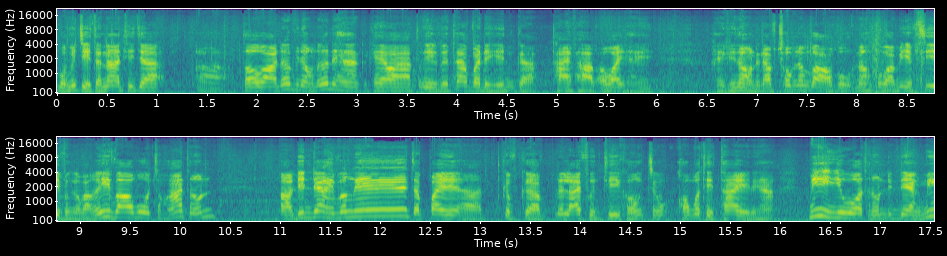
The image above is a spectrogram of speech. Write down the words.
บ่มีเจตนาที่จะอ่าต่อว่าเด้อพี่น้องเด้อนะฮะก็แค่ว่าตัวเองเดินทางไปได้เห็นกะถ่ายภาพเอาไว้ให้ ให้พี่น้องได้รับชมน้ำบาวโบเนาะเพราะว่ามี FC เพิ่นก็ว่าเอ้ยบาวโบจะหาถนนดินแดงให้เบิ่งแหน่จะไปอ่าเกือบๆหลายๆพื้นที่ของของประเทศไทยนะฮะมีอยู่บ่ถนนดินแดง มี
